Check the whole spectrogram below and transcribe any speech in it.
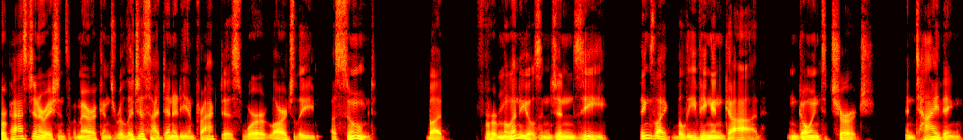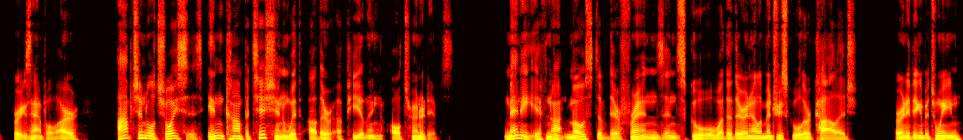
For past generations of Americans, religious identity and practice were largely assumed but for millennials and Gen Z, things like believing in God and going to church and tithing, for example, are optional choices in competition with other appealing alternatives. Many, if not most, of their friends in school, whether they're in elementary school or college or anything in between,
